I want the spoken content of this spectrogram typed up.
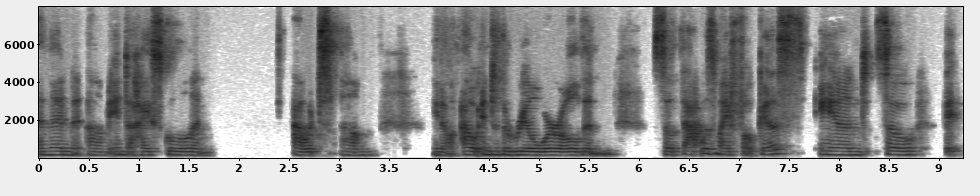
and then um, into high school and out um, you know out into the real world. And so that was my focus. And so it,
